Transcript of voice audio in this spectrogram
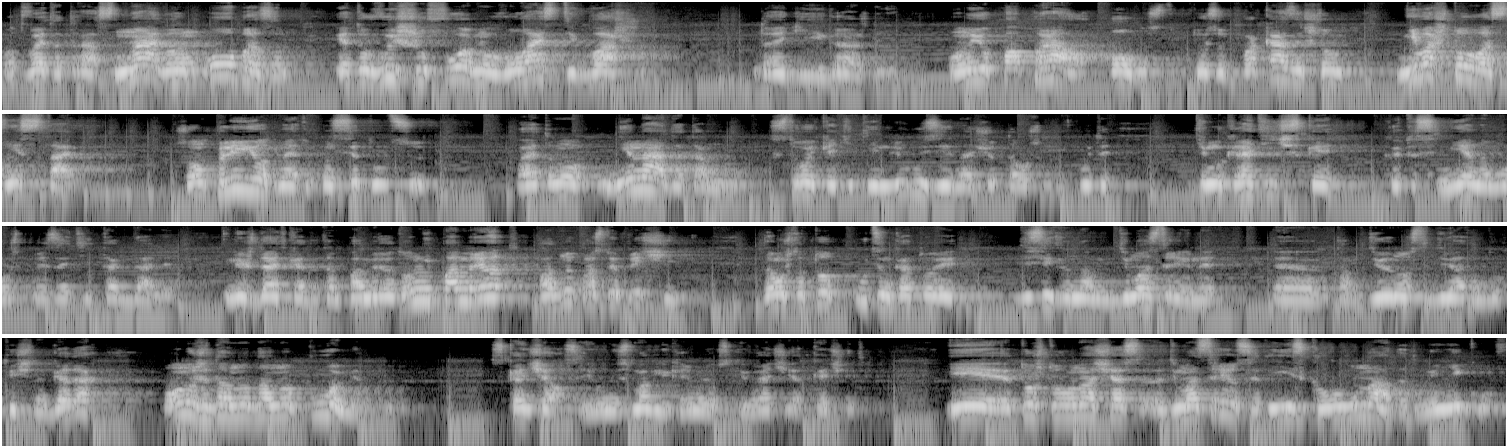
вот в этот раз наглым образом эту высшую форму власти вашу, дорогие граждане, он ее попрал полностью. То есть он показывает, что он ни во что вас не ставит, что он плюет на эту конституцию. Поэтому не надо там строить какие-то иллюзии насчет того, что какой-то демократическая какая-то смена может произойти и так далее. Или ждать, когда там помрет. Он не помрет по одной простой причине. Потому что тот Путин, который действительно нам демонстрировали э, там, в 99-2000-х годах, он уже давно-давно помер, скончался, его не смогли кремлевские врачи откачать. И то, что у нас сейчас демонстрируется, это есть клоунада двойников.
